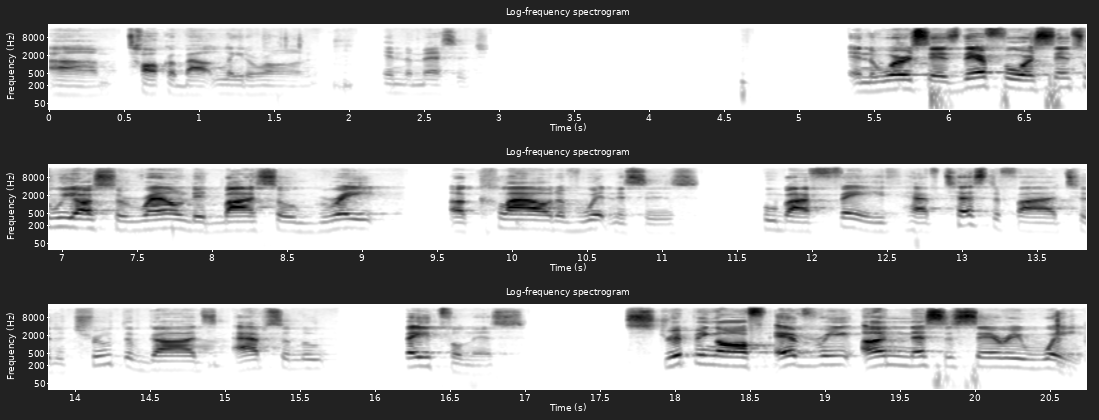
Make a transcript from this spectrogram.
um, talk about later on in the message. And the word says, Therefore, since we are surrounded by so great a cloud of witnesses who by faith have testified to the truth of God's absolute faithfulness, stripping off every unnecessary weight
